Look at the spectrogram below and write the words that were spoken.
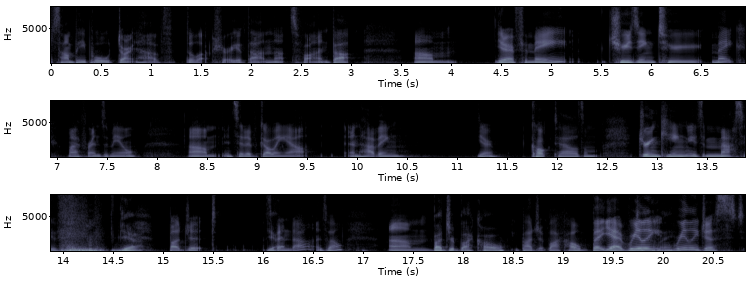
some people don't have the luxury of that, and that's fine. But, um, you know, for me, choosing to make my friends a meal um, instead of going out and having, you know, cocktails and drinking is a massive Yeah. budget Yeah. spender as well. Um, Budget black hole. budget black hole. But yeah, really, Definitely. really just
